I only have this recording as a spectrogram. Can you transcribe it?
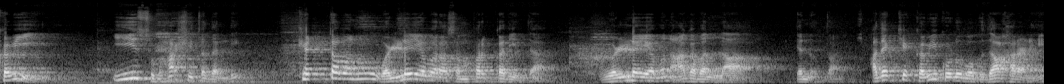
ಕವಿ ಈ ಸುಭಾಷಿತದಲ್ಲಿ ಕೆಟ್ಟವನು ಒಳ್ಳೆಯವರ ಸಂಪರ್ಕದಿಂದ ಒಳ್ಳೆಯವನಾಗಬಲ್ಲ ಎನ್ನುತ್ತಾನೆ ಅದಕ್ಕೆ ಕವಿ ಕೊಡುವ ಉದಾಹರಣೆ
